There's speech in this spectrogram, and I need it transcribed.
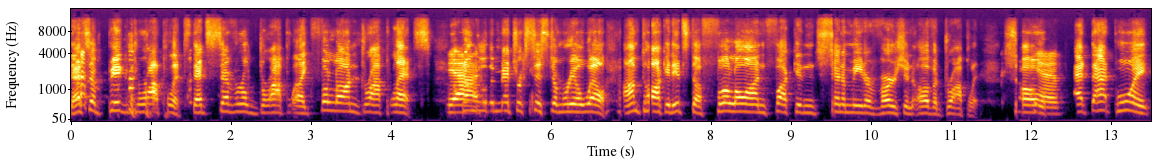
That's a big droplet. That's several drop like full on droplets. Yeah. I don't know the metric system real well. I'm talking it's the full on fucking centimeter version of a droplet. So Yeah. at that point,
